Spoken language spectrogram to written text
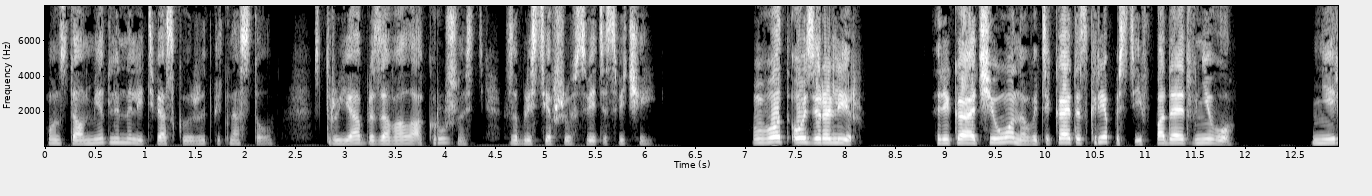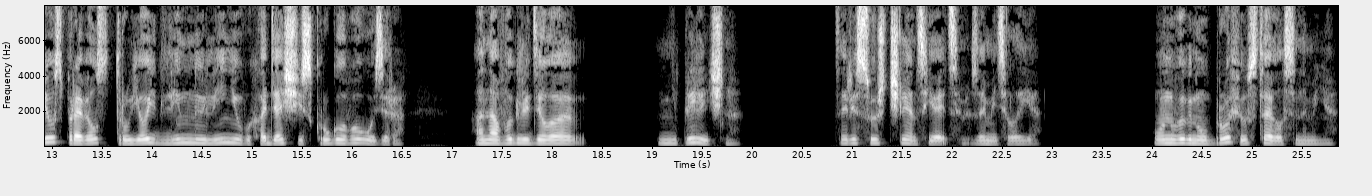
Он стал медленно лить вязкую жидкость на стол. Струя образовала окружность, заблестевшую в свете свечей. Вот озеро Лир. Река Ачиона вытекает из крепости и впадает в него. Нериус провел струей длинную линию, выходящую из круглого озера. Она выглядела неприлично. «Ты рисуешь член с яйцами», — заметила я. Он выгнул бровь и уставился на меня.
